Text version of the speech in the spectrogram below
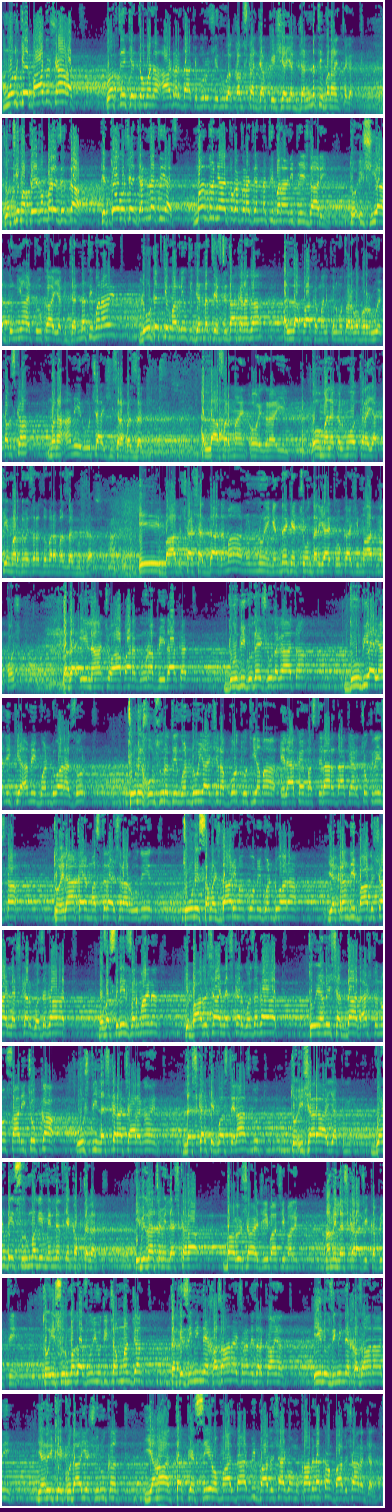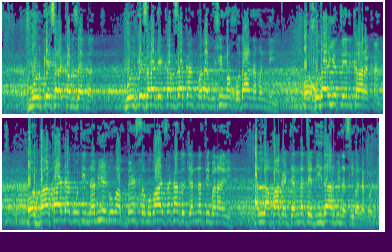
ملک بادشاہت، وقتی کہ تو منا آرڈر دا کہ بروشی روح قبض کا جب کشیا یک جنتی بنائیں تگت۔ وہ تھی ما پیغمبر زدہ کہ تو وشے جنتی اس من دنیا تو کا ترا جنتی بنانی پیش داری تو اشیا دنیا تو کا یک جنتی بنائے لوٹت کے مر رہی ہوتی جنت سے افتتاح کنگا اللہ پاک ملک المتورگو بر روح قبض کا منا امیر اوچا اسی سر بزگ اللہ فرمائیں او اسرائیل او ملک الموت ترہ یکی مرد میں سر دوبارہ بزدک بودتا ای بادشاہ شداد اما ننو گندے کے چون دریائے چوکا شی مات مکوش پدا ای لانچو آپارا گونا پیدا کت دوبی گدے شو دگا تھا دوبیا یعنی کہ ہمیں گونڈوارا زورت چون خوبصورت گونڈو یا اشرا برت ہوتی اما علاقہ مسترار دا کیا چک نہیں تھا تو علاقہ مستر اشرا رودیت چون سمجھداری مکو ہمیں گونڈوارا یکرندی بادشاہ لشکر گوزگات۔ مفسرین فرمائنت کہ بادشاہ لشکر گوزگات، تو ہمیں شداد، اشت نو سالی چوکا، اوشتی لشکرہ چارگائیں۔ لشکر کے گوست علاز بود، تو اشارہ یک گونڈی سرمگی ملت کے کب تگت۔ ای چمی لشکرہ بادشاہ جیبا چی بارک ہمیں لشکرہ چی کپیت تھی۔ تو ای سرمگا زوری ہوتی چمن جنت تاکہ زمین نے خزانہ اشرا نظر کائنت اینو زمین نے خزانہ نی یعنی کہ خدا یہ شروع کن یہاں تک کہ سیر و مالدار بھی بادشاہ کو مقابلہ کن بادشاہ رجن ملک سر قبضہ کن ملک سر کے قبضہ کن پتہ گوشی من خدا نمنی اور خدا یہ تینکار کن اور باقاعدہ گوتی نبی گوما بحث و مباحثہ کن تو جنتی بنائی نہیں اللہ پاک جنت دیدار بھی نصیبہ نہ کن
